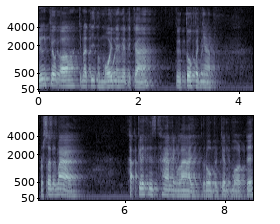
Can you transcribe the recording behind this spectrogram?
យើងចូលដល់ចំណុចទី6នៃមេតិកាគឺទោសបញ្ញត្តិប្រសិនបើសហគ្រាសគឺស្ថានទាំងឡាយរួមទាំងជនបរទេស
